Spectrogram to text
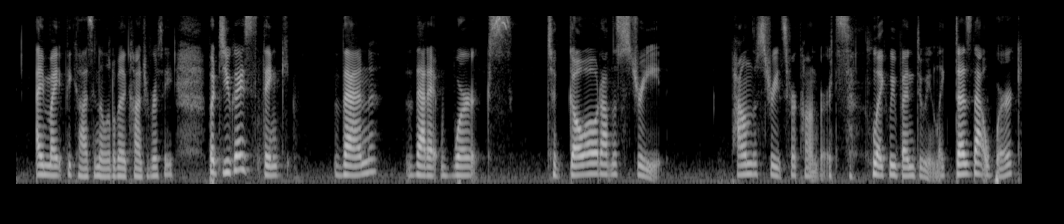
I might be causing a little bit of controversy, but do you guys think then that it works to go out on the street, pound the streets for converts, like we've been doing? Like, does that work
